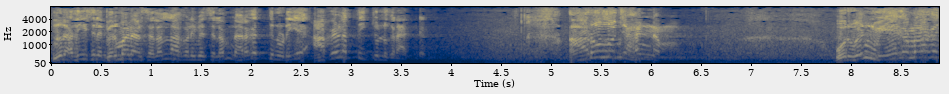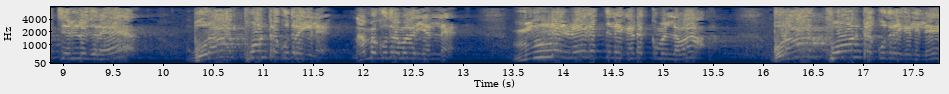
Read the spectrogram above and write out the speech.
இன்னொரு அதிசல பெருமானார் ஸல்லல்லாஹு அலைஹி வஸல்லம் நரகத்தினுடைய அகலத்தை சொல்லுகிறார்கள். அருளு ஜஹன்னம். ஒருவன் வேகமாக செல்லுகிற புராக் போன்ற குதிரையில நம்ம குதிரை மாதிரி அல்ல மின்னல் வேகத்திலே கிடக்கும் அல்லவா? புராக் போன்ற குதிரைகளிலே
